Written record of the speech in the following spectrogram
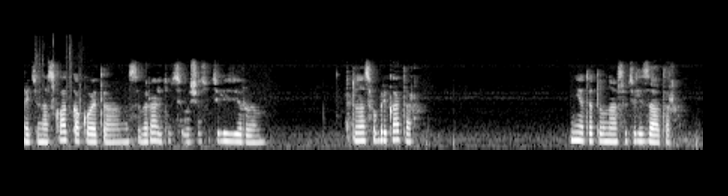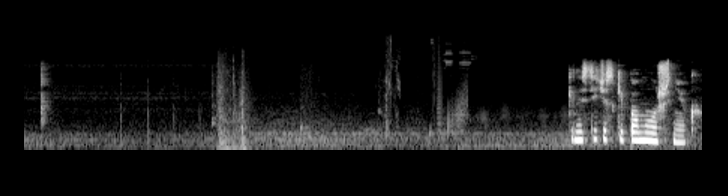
У нас склад какой-то насобирали, тут всего сейчас утилизируем. Это у нас фабрикатор? Нет, это у нас утилизатор. Кинестический помощник.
